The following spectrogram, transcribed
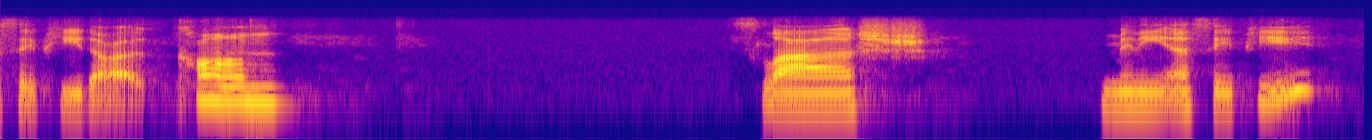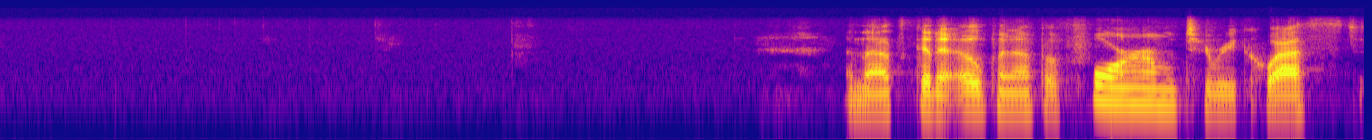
sap.com slash mini SAP. And that's going to open up a form to request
